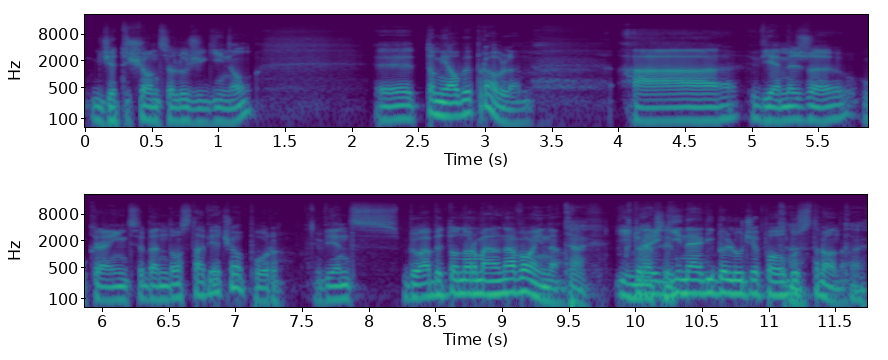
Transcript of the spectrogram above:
gdzie tysiące ludzi giną, to miałby problem a wiemy, że Ukraińcy będą stawiać opór, więc byłaby to normalna wojna, tak, w której ginęliby ludzie po tak, obu stronach. Tak.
